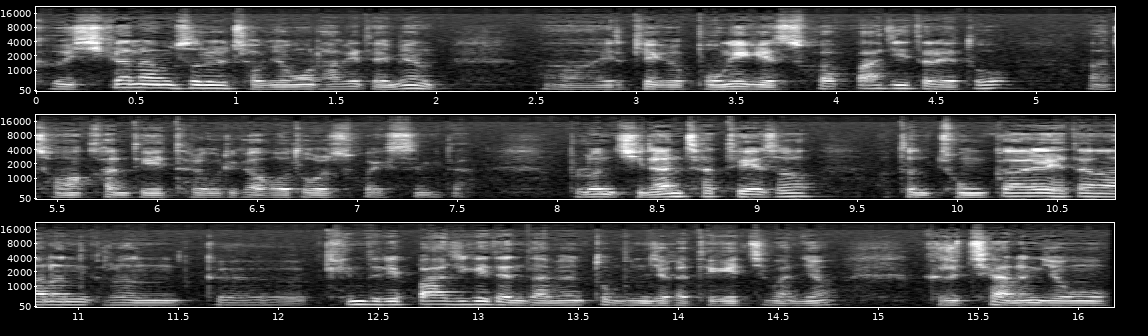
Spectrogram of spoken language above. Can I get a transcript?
그 시간 함수를 적용을 하게 되면 어, 이렇게 그 봉의 개수가 빠지더라도 어, 정확한 데이터를 우리가 얻어올 수가 있습니다. 물론 지난 차트에서 어떤 종가에 해당하는 그런 그 캔들이 빠지게 된다면 또 문제가 되겠지만요. 그렇지 않은 경우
